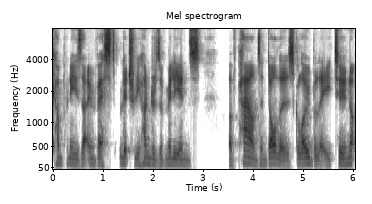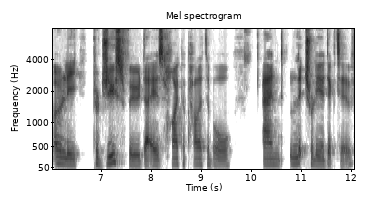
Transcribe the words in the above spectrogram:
companies that invest literally hundreds of millions of pounds and dollars globally to not only produce food that is hyper palatable and literally addictive,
